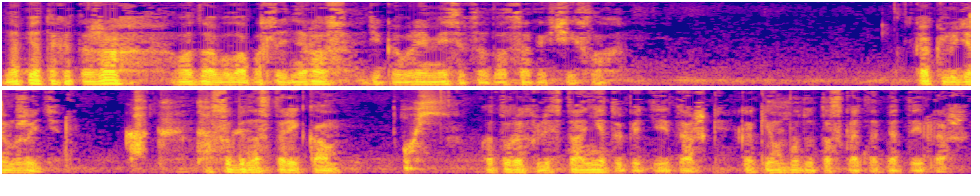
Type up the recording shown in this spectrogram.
На пятых этажах вода была последний раз в декабре месяца в 20-х числах. Как людям жить? Как? Как? Особенно старикам, Ой. у которых лифта нету пятиэтажки. Как им будут таскать на пятый этаж?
